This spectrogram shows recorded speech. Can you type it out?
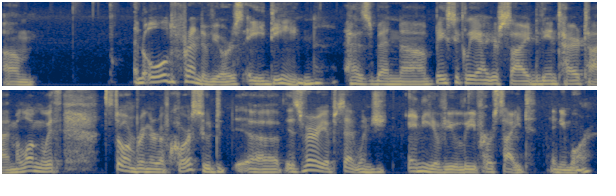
Um, an old friend of yours, Adine, has been uh, basically at your side the entire time, along with Stormbringer, of course, who uh, is very upset when any of you leave her sight anymore.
